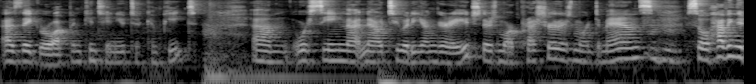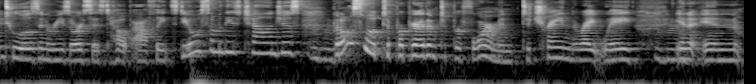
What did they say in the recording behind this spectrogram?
as they grow up and continue to compete. Um, we're seeing that now too at a younger age. There's more pressure, there's more demands. Mm-hmm. So, having the tools and resources to help athletes deal with some of these challenges, mm-hmm. but also to prepare them to perform and to train the right way mm-hmm. in, in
